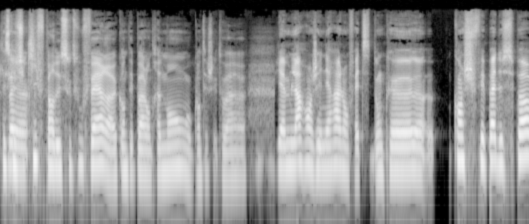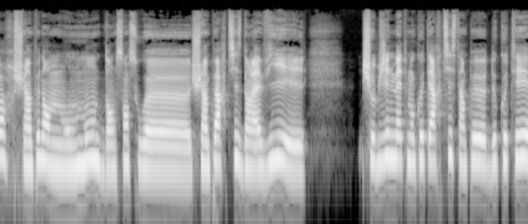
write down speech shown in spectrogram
Qu'est-ce que tu bah, kiffes par-dessus tout faire euh, quand t'es pas à l'entraînement ou quand t'es chez toi euh? J'aime l'art en général en fait. Donc euh, quand je fais pas de sport, je suis un peu dans mon monde dans le sens où je suis un peu artiste dans la vie et je suis obligée de mettre mon côté artiste un peu de côté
